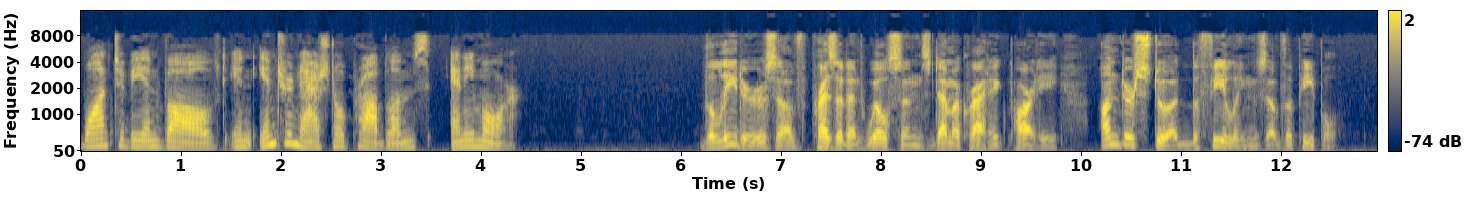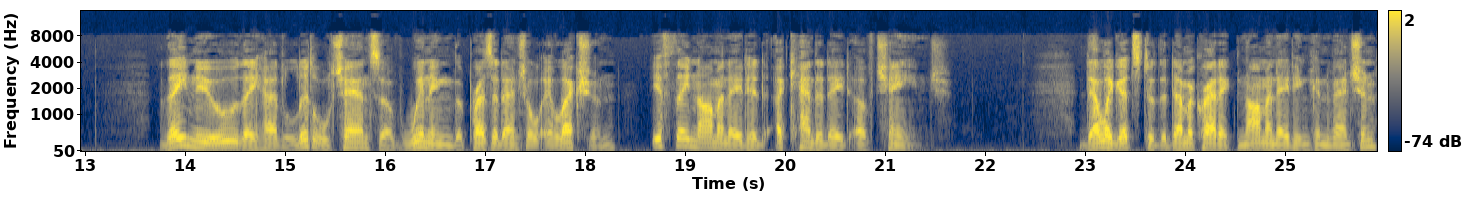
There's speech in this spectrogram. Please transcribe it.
want to be involved in international problems anymore. The leaders of President Wilson's Democratic Party understood the feelings of the people. They knew they had little chance of winning the presidential election if they nominated a candidate of change. Delegates to the Democratic Nominating Convention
